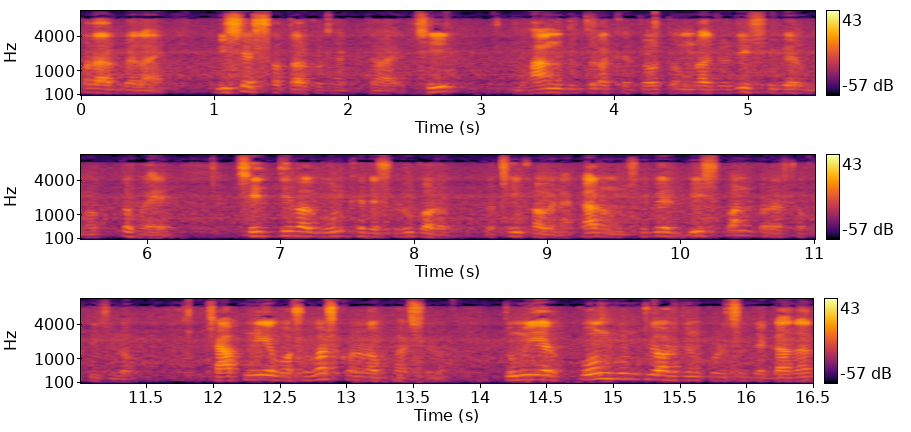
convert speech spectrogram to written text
করার বেলায় বিশেষ সতর্ক থাকতে হয়। শিব, ভাং দুতরা ক্ষেত্র, তোমরা যদি শিবের ভক্ত হয়ে সিদ্ধি বা গুল খেতে শুরু করো, তো ঠিক হবে না। কারণ শিবের বিষ পান করার শক্তি ছিল সাপ নিয়ে বসবাস করার অভ্যাস ছিল। তুমি এর কোন গুণটি অর্জন করেছ যে গাদার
